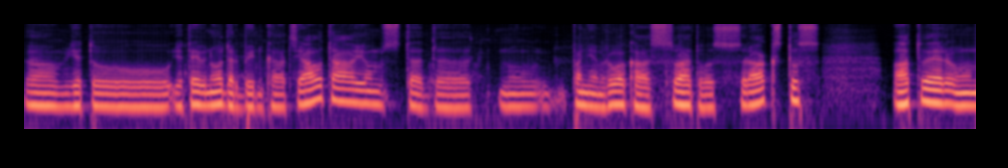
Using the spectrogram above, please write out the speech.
um, ja, tu, ja tevi nodarbina kāds jautājums, tad uh, nu, paņem rokās svētos rakstus, atver un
